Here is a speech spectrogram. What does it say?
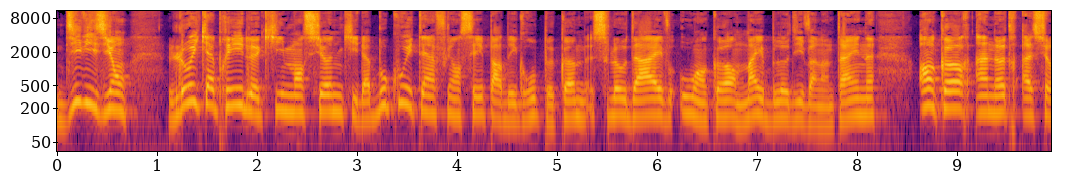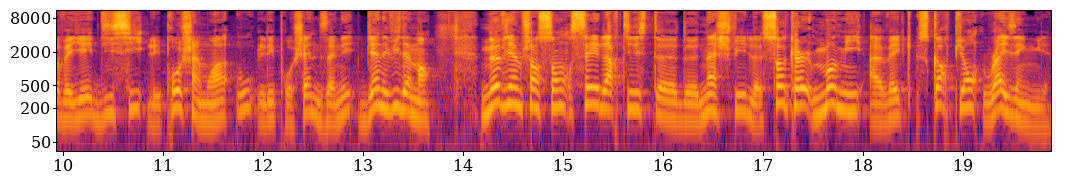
Division. Loïc April qui mentionne qu'il a beaucoup été influencé par des groupes comme Slow Dive ou encore My Bloody Valentine. Encore un autre à surveiller d'ici les prochains mois ou les prochaines années, bien évidemment. Neuvième chanson, c'est l'artiste de Nashville Soccer Mommy avec Scorpion Rising.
